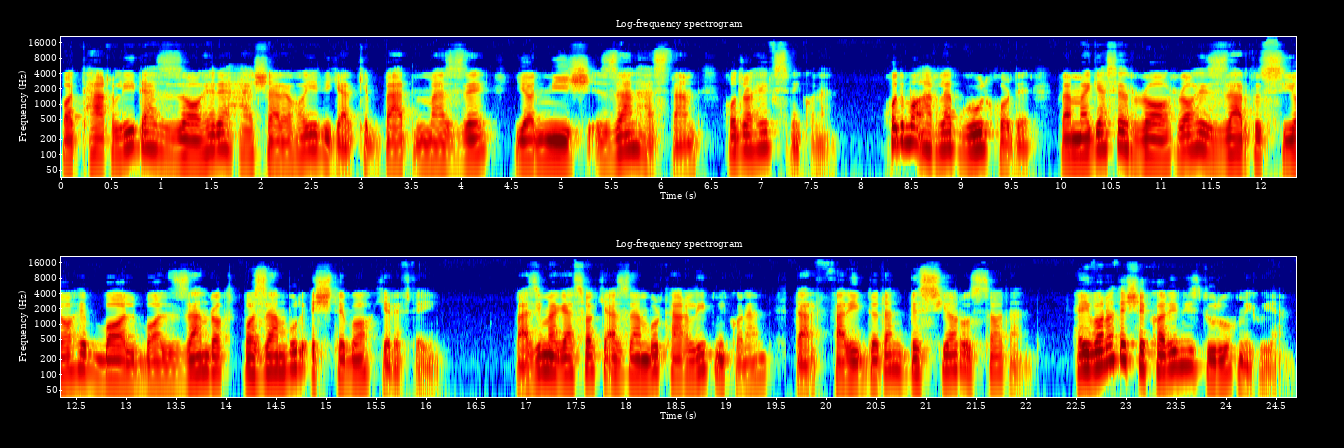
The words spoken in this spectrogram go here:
با تقلید از ظاهر حشره های دیگر که بدمزه یا نیش زن هستند خود را حفظ می کنند. خود ما اغلب گول خورده و مگس راه راه زرد و سیاه بال بال زن را با زنبور اشتباه گرفته ایم. بعضی مگس ها که از زنبور تقلید می کنند در فرید دادن بسیار استادند. حیوانات شکاری نیز دروغ می گویند.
